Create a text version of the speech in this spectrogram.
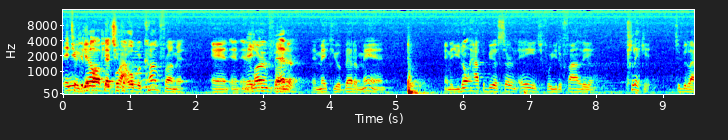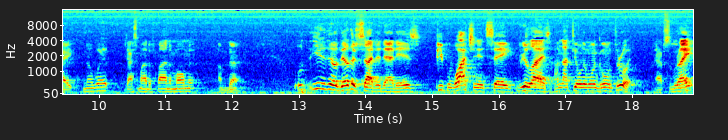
And you to can get help off that you people can out. overcome from it and, and, and Make learn from better. it and make you a better man. And you don't have to be a certain age for you to finally click it to be like, you know what, that's my defining moment. I'm done. Well, you know, the other side of that is people watching it say, realize I'm not the only one going through it, Absolutely. right?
